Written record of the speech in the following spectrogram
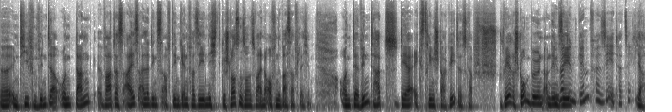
äh, im tiefen Winter. Und dann war das Eis allerdings auf dem Genfer See nicht geschlossen, sondern es war eine offene Wasserfläche. Und der Wind hat, der extrem stark wehte. Es gab schwere Sturmböen an dem Über See. dem Genfer See, tatsächlich. Ja,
